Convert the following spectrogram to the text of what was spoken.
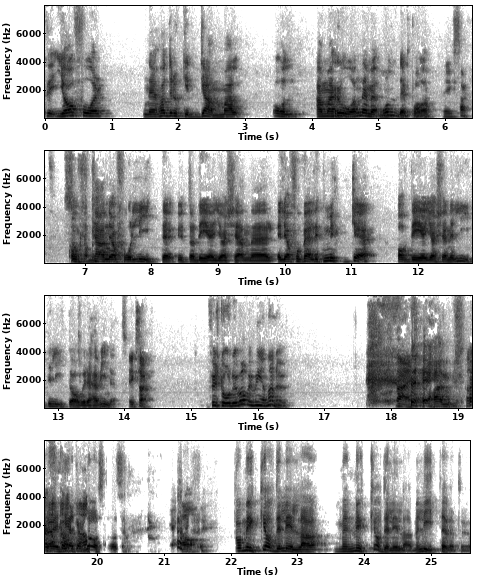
för jag får... När jag har druckit gammal Amarone med ålder på Exakt. så kan jag få lite utav det jag känner... Eller jag får väldigt mycket av det jag känner lite, lite av i det här vinet. Exakt. Förstår du vad vi menar nu? Nej. Han- Jag är helt lost. Alltså. Ja. Får mycket av det lilla, men mycket av det lilla, men lite vet du.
